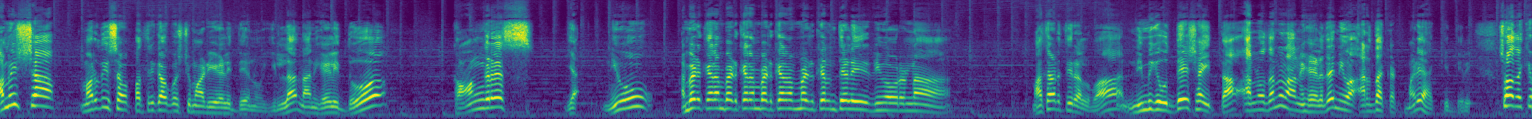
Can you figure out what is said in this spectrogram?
ಅಮಿತ್ ಶಾ ಮರುದಿವಸ ಪತ್ರಿಕಾಗೋಷ್ಠಿ ಮಾಡಿ ಹೇಳಿದ್ದೇನು ಇಲ್ಲ. ನಾನು ಹೇಳಿದ್ದು ಕಾಂಗ್ರೆಸ್, ಯ, ನೀವು ಅಂಬೇಡ್ಕರ್ ಅಂಬೇಡ್ಕರ್ ಅಂಬೇಡ್ಕರ್ ಅಂಬೇಡ್ಕರ್ ಅಂತೇಳಿ ನೀವು ಅವರನ್ನು ಮಾತಾಡ್ತೀರಲ್ವಾ? ನಿಮಗೆ ಉದ್ದೇಶ ಇತ್ತಾ ಅನ್ನೋದನ್ನು ನಾನು ಹೇಳಿದೆ, ನೀವು ಅರ್ಧ ಕಟ್ ಮಾಡಿ ಹಾಕಿದ್ದೀರಿ. ಸೊ ಅದಕ್ಕೆ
